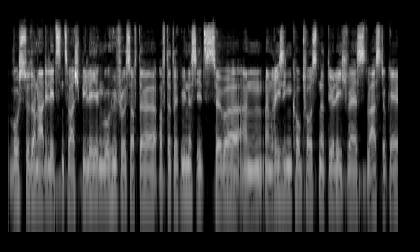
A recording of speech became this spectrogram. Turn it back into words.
wo du dann auch die letzten zwei Spiele irgendwo hilflos auf der, auf der Tribüne sitzt, selber einen, einen riesigen Kopf hast natürlich, weißt, weißt, okay,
